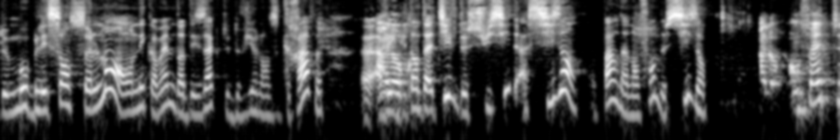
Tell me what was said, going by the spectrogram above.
de mots blessants seulement. On est quand même dans des actes de violence graves euh, avec des tentatives de suicide à 6 ans. On parle d'un enfant de 6 ans. Alors, en fait,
